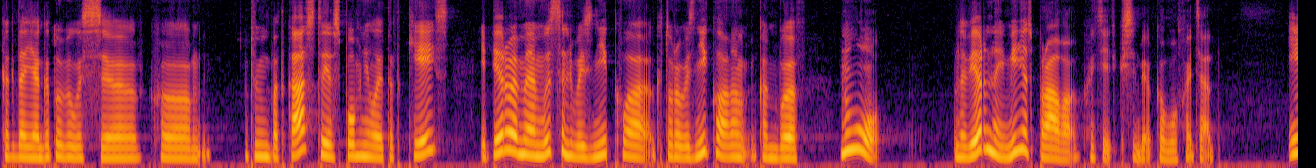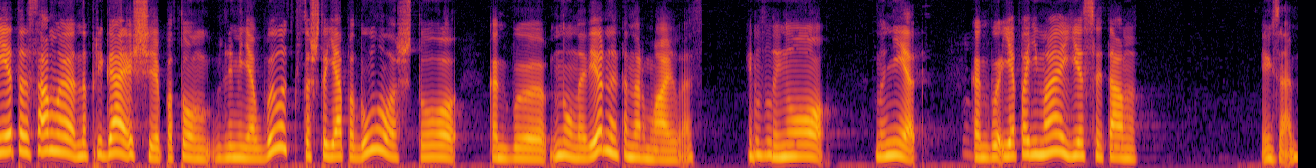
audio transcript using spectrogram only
когда я готовилась э, к твоему подкасту, я вспомнила этот кейс, и первая моя мысль возникла, которая возникла, она как бы, ну, наверное, имеют право хотеть к себе, кого хотят. И это самое напрягающее потом для меня было, то, что я подумала, что как бы, ну, наверное, это нормально. Но, но нет. Как бы я понимаю, если там, не знаю,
